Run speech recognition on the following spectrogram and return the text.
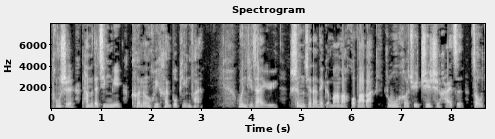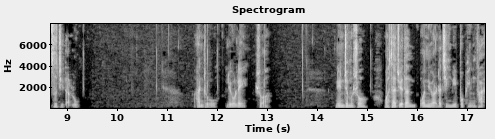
同时，他们的经历可能会很不平凡。问题在于，剩下的那个妈妈或爸爸如何去支持孩子走自己的路。案主流泪说：“您这么说，我才觉得我女儿的经历不平凡。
